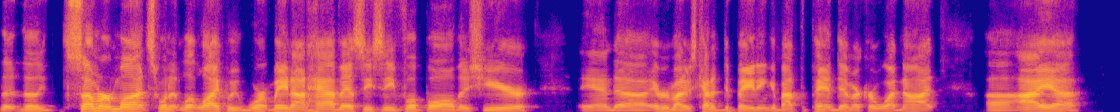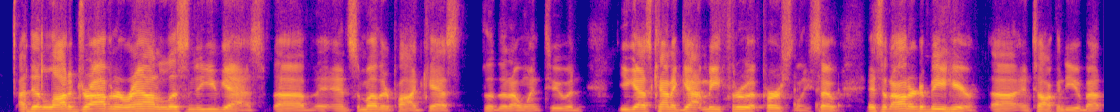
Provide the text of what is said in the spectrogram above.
the the summer months when it looked like we weren't may not have SEC football this year, and uh, everybody was kind of debating about the pandemic or whatnot. Uh, I uh, I did a lot of driving around and listening to you guys uh, and some other podcasts that, that, I went to, and you guys kind of got me through it personally. So it's an honor to be here uh, and talking to you about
